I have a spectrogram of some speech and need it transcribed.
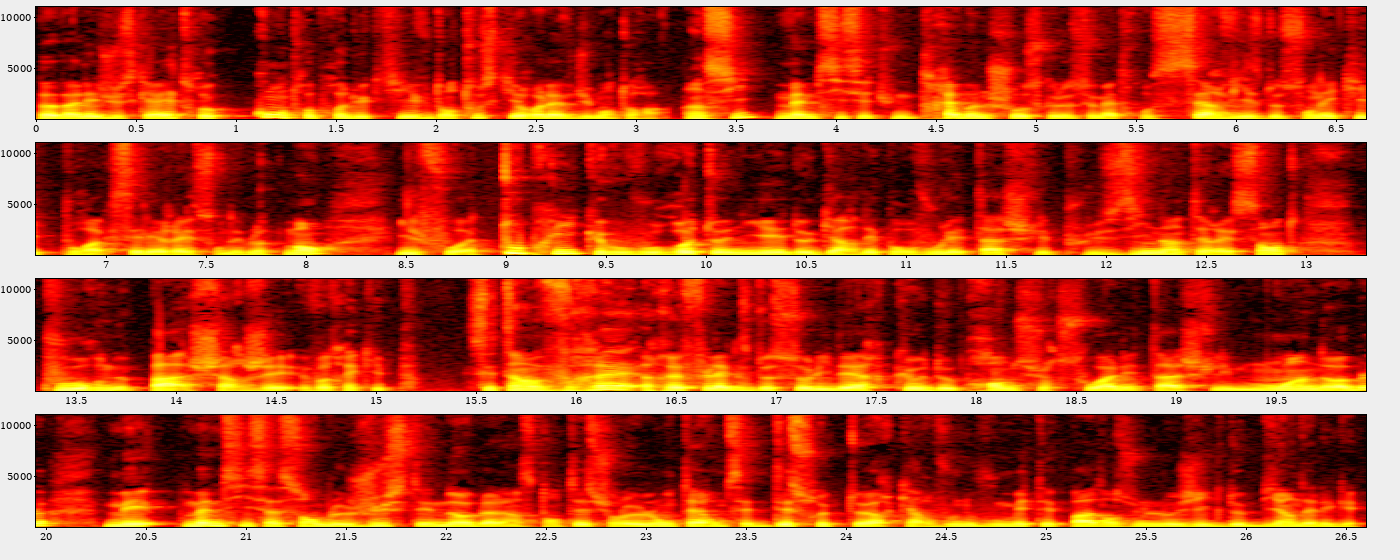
peuvent aller jusqu'à être contre-productifs dans tout ce qui relève du mentorat. Ainsi, même si c'est une très bonne chose que de se mettre au service de son équipe pour accélérer son développement, il faut à tout prix que vous vous reteniez de garder pour vous les tâches les plus inintéressantes pour ne pas charger votre équipe. C'est un vrai réflexe de solidaire que de prendre sur soi les tâches les moins nobles, mais même si ça semble juste et noble à l'instant T, sur le long terme, c'est destructeur car vous ne vous mettez pas dans une logique de bien déléguer.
